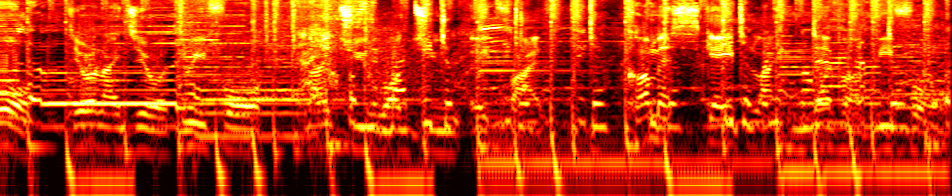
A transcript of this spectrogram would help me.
or 09034921285. Come escape like never before.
